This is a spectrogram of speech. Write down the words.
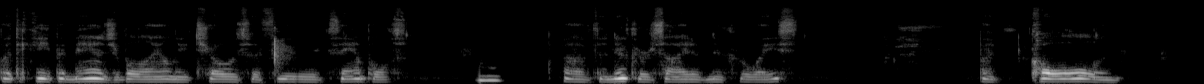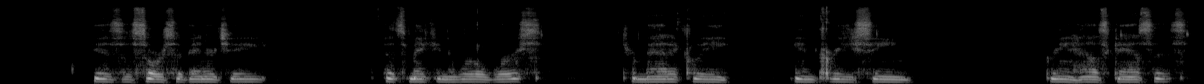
but to keep it manageable, I only chose a few examples Mhm. Of the nuclear side of nuclear waste. But coal and is a source of energy that's making the world worse, dramatically increasing greenhouse gases.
